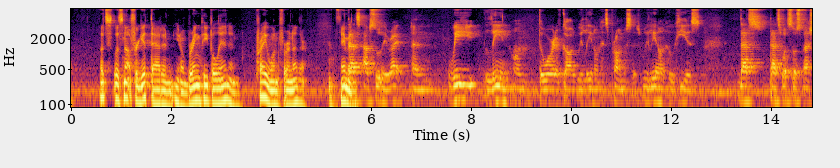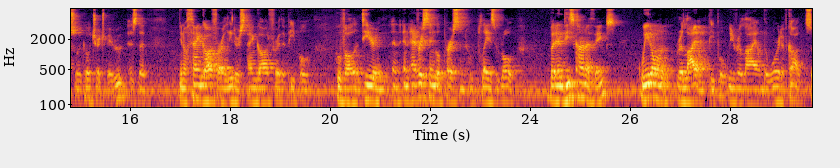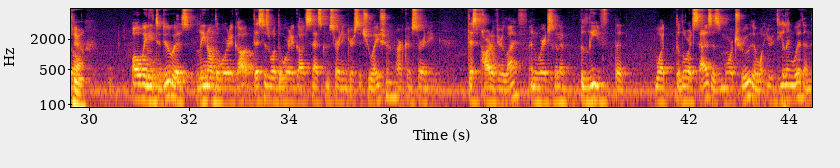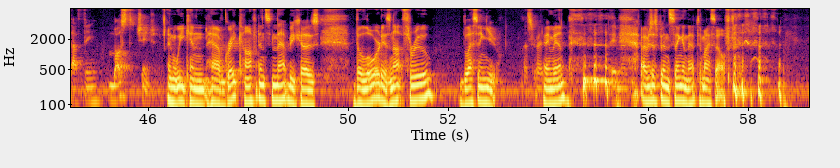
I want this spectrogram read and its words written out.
let's let's not forget that, and you know, bring people in and pray one for another. Amen. That's absolutely right. And we lean on the Word of God. We lean on His promises. We lean on who He is. That's that's what's so special at Go Church Beirut is that, you know, thank God for our leaders. Thank God for the people who volunteer and, and, and every single person who plays a role. But in these kind of things, we don't rely on people. We rely on the Word of God. So Yeah. all we need to do is lean on the Word of God. This is what the Word of God says concerning your situation or concerning this part of your life. And we're just going to believe that what the Lord says is more true than what you're dealing with, and that thing must change. And we can have great confidence in that because the Lord is not through blessing you. That's right. Amen. Amen. I've just been singing that to myself.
